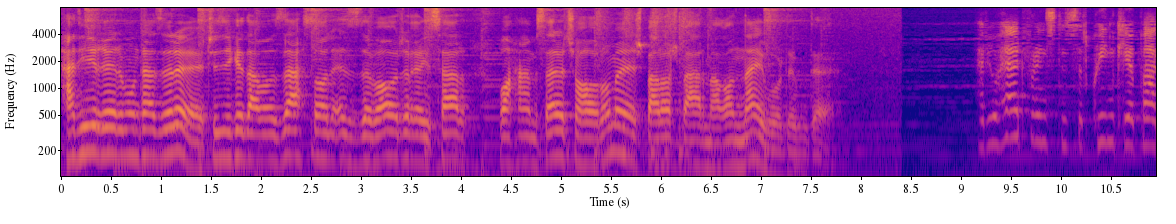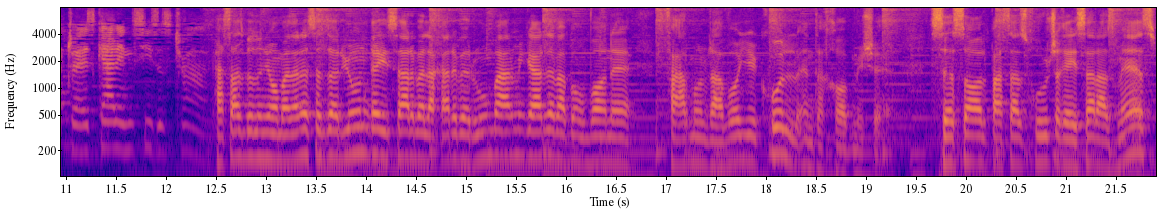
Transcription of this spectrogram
هدیه غیر منتظره چیزی که دوازده سال ازدواج قیصر با همسر چهارمش براش به ارمغان نیورده بوده? پس از به دنیا آمدن سزاریون قیصر بالاخره به روم برمیگرده و به عنوان فرمان روای کل انتخاب میشه. سه سال پس از خروج قیصر از مصر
